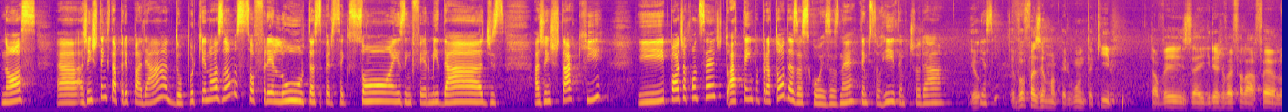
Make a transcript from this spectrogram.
Nós a gente tem que estar preparado porque nós vamos sofrer lutas, perseguições, enfermidades a gente está aqui e pode acontecer, de, há tempo para todas as coisas, né? Tempo de sorrir, tempo de chorar. Eu, e assim? eu vou fazer uma pergunta aqui, talvez a igreja vai falar, Rafael,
